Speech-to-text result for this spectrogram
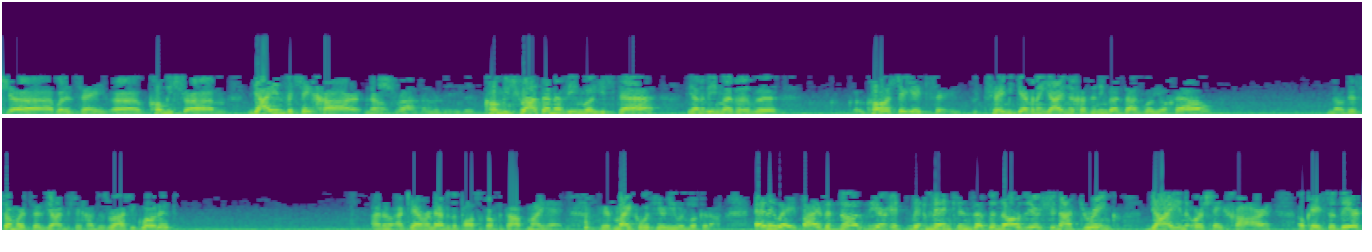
sh- uh, what did it say? Uh, um, Yayin v'sheichar. No. Kol mishrat anavim lo yisteh. The anavim No, there's somewhere it says yayin v'sheichar. Does Rashi quote it? I don't. I can't remember the pasuk off the top of my head. If Michael was here, he would look it up. Anyway, by the Nazir, it mentions that the Nazir should not drink yayin or sheikhar. Okay, so there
